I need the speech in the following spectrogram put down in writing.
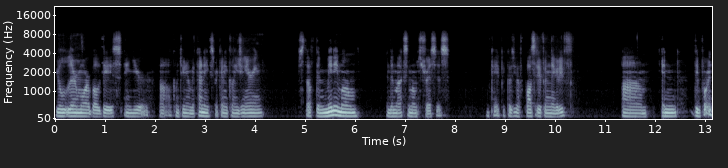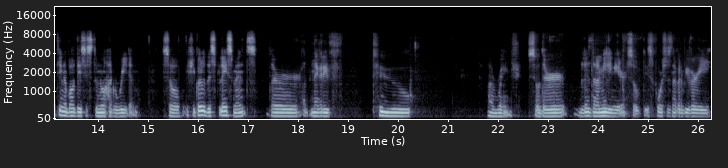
You'll learn more about this in your uh, continuum mechanics mechanical engineering stuff. The minimum and the maximum stresses okay because you have positive and negative. Um, and the important thing about this is to know how to read them. So if you go to displacements they're at negative 2 uh, range. So they're less than a millimeter. So this force is not going to be very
